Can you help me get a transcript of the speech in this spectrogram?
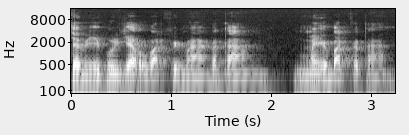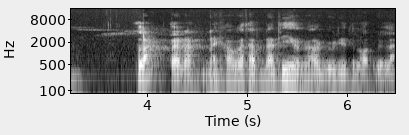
จะมีผู้เจ้าอุบัติขึ้นมาก็ตาม ไม่อุบัติก็ตาม หลักตรักษณ์นั้นเขาก็ทำหน้าที่ของเขาอยู่นี่ตลอดเวลา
